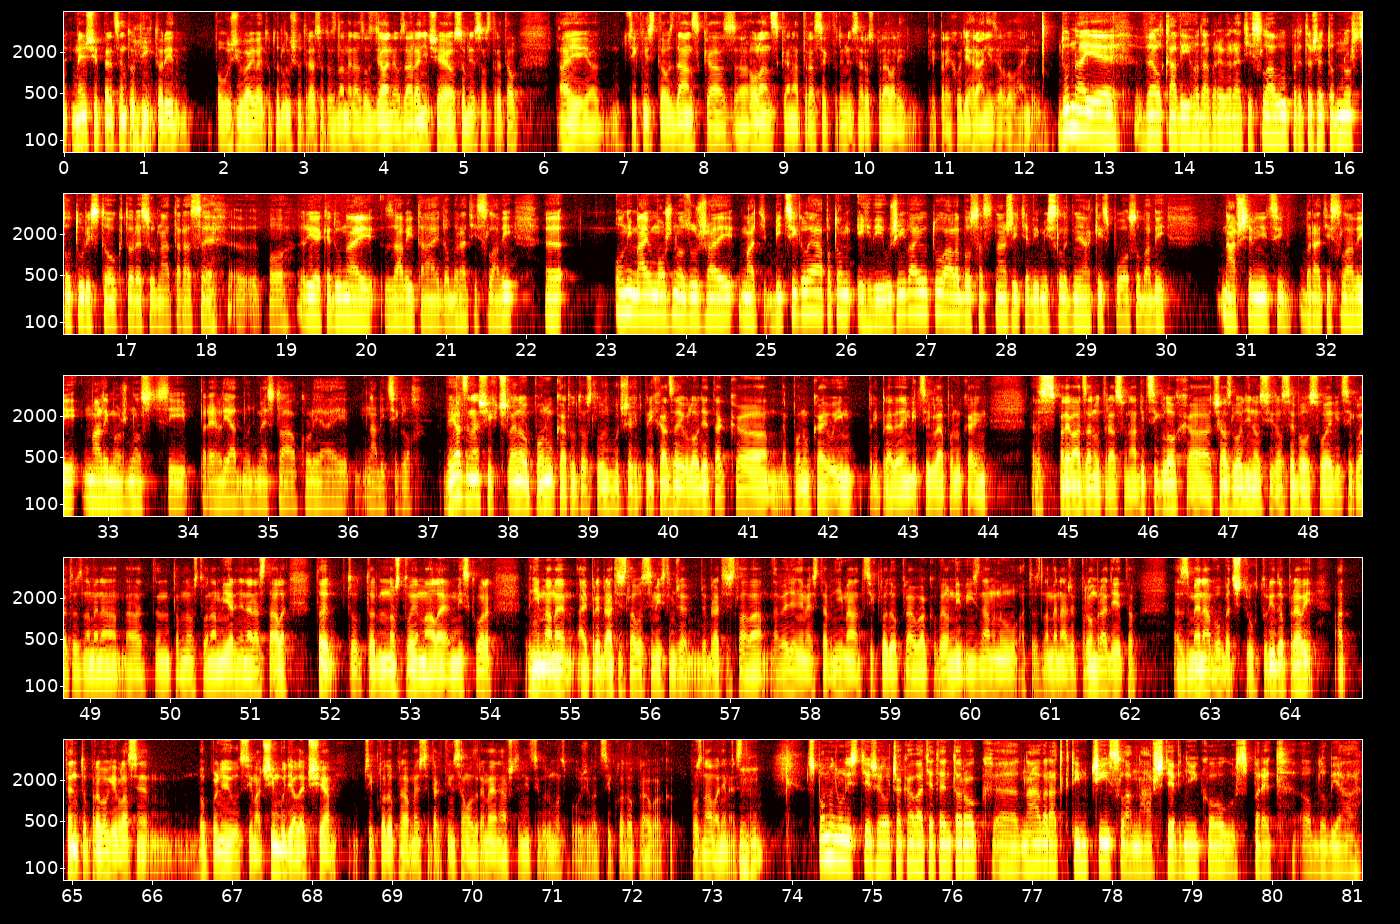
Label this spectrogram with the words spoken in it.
menšie percento tých, mm-hmm. ktorí používajú aj túto dlhšiu trasu, to znamená zo vzdialeného zahraničia. Ja osobne som stretol aj cyklistov z Dánska, z Holandska na trase, ktorým sme sa rozprávali pri prechode hraníc alebo v Heimburgu. Dunaj je veľká výhoda pre Bratislavu, pretože to množstvo turistov, ktoré sú na trase e, po rieke Dunaj, zavítá aj do Bratislavy. Oni majú možnosť už aj mať bicykle a potom ich využívajú tu, alebo sa snažíte vymysleť nejaký spôsob, aby návštevníci Bratislavy mali možnosť si prehliadnúť mesto a okolie aj na bicykloch. Viac našich členov ponúka túto službu, čiže keď prichádzajú lode, tak eh, ponúkajú im, pripravia im bicykle a ponúkajú im sprevádzanú trasu na bicykloch. Čas lodí nosí so sebou svoje bicykle, to znamená, to množstvo nám mierne narastá, ale to, je, to, to množstvo je malé. My skôr vnímame, aj pre Bratislavu si myslím, že Bratislava a vedenie mesta vníma cyklodopravu ako veľmi významnú a to znamená, že v prvom rade je to zmena vôbec štruktúry dopravy a tento prvok je vlastne doplňujúcim. A čím bude lepšia cyklodoprava v meste, tak tým samozrejme aj návštevníci budú môcť používať cyklodopravu ako poznávanie mesta. Mm-hmm. Spomenuli ste, že očakávate tento rok e, návrat k tým číslam návštevníkov spred obdobia e,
